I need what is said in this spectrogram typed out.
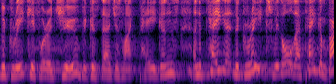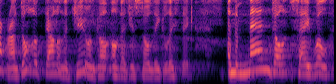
the Greek if we're a Jew because they're just like pagans. And the, pagan, the Greeks, with all their pagan background, don't look down on the Jew and go, oh, they're just so legalistic. And the men don't say, well,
